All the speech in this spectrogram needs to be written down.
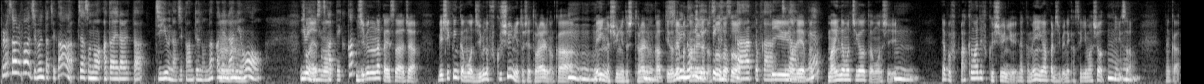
プラスアルファは自分たちがじゃあその与えられた自由な時間っていうのの中で何を有意義に使っていくかっていう。自分の中でさじゃあベーシックインカムを自分の副収入として捉えるのか、うんうんうん。メインの収入として捉えるのかっていうので、それのみで生きていくのそうそうそうかとかっていうのでやっぱマインドも違うと思うし、うんやっぱふあくまで副収入なんかメインはやっぱり自分で稼ぎましょうっていうさ、うんうん。なんか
